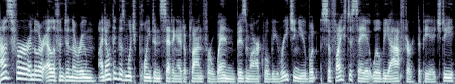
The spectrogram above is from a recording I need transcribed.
As for another elephant in the room, I don't think there's much point in setting out a plan for when Bismarck will be reaching you, but suffice to say it will be after the PhD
